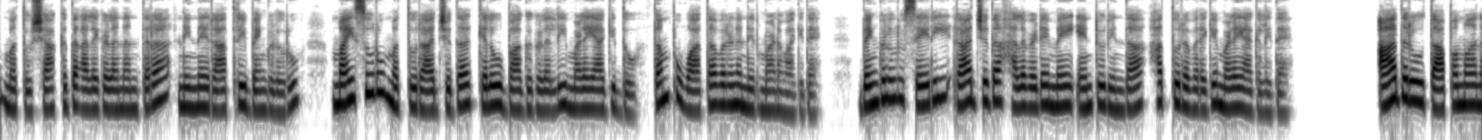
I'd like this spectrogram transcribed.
ಮತ್ತು ಶಾಖದ ಅಲೆಗಳ ನಂತರ ನಿನ್ನೆ ರಾತ್ರಿ ಬೆಂಗಳೂರು, ಮೈಸೂರು ಮತ್ತು ರಾಜ್ಯದ ಕೆಲವು ಭಾಗಗಳಲ್ಲಿ ಮಳೆಯಾಗಿದ್ದು ತಂಪು ವಾತಾವರಣ ನಿರ್ಮಾಣವಾಗಿದೆ. ಬೆಂಗಳೂರು ಸೇರಿ ರಾಜ್ಯದ ಹಲವೆಡೆ ಮೇ ಎಂಟರಿಂದ ಹತ್ತರವರೆಗೆ ಮಳೆಯಾಗಲಿದೆ. ಆದರೂ ತಾಪಮಾನ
